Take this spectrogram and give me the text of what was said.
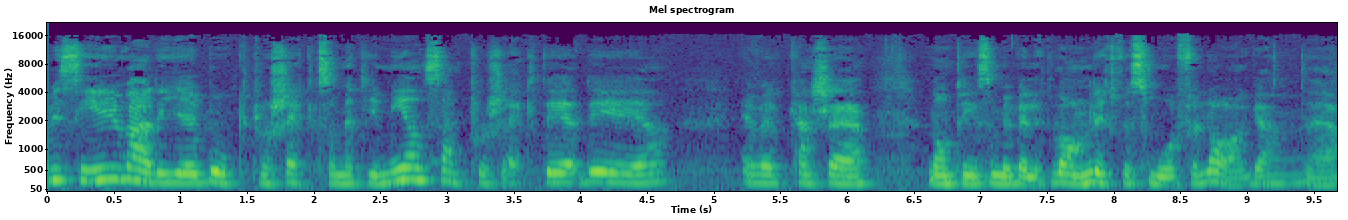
Vi ser ju varje bokprojekt som ett gemensamt projekt. Det, det är, väl kanske någonting som är väldigt vanligt för små förlag. Att, eh,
